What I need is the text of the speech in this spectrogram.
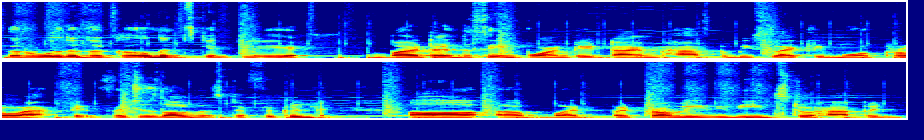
the role that the governments can play, but at the same point in time have to be slightly more proactive, which is always difficult, uh, uh, but but probably needs to happen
